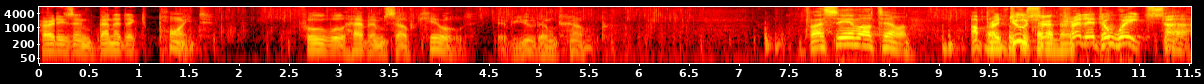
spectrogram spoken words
Heard he's in Benedict Point. Fool will have himself killed if you don't help. If I see him, I'll tell him. A producer credit awaits, sir.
